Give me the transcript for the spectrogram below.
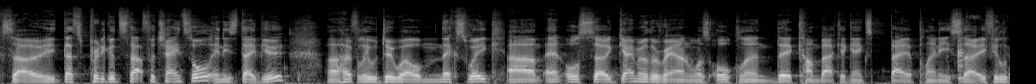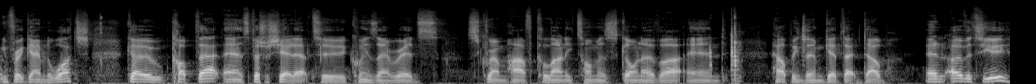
So he, that's a pretty good start for Chainsaw in his debut. Uh, hopefully he'll do well next week. Um, and also, game of the round was Auckland, their comeback against Bay of Plenty. So if you're looking for a game to watch, go cop that. And special shout out to Queensland Reds scrum half Kalani Thomas going over and helping them get that dub. And over to you,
